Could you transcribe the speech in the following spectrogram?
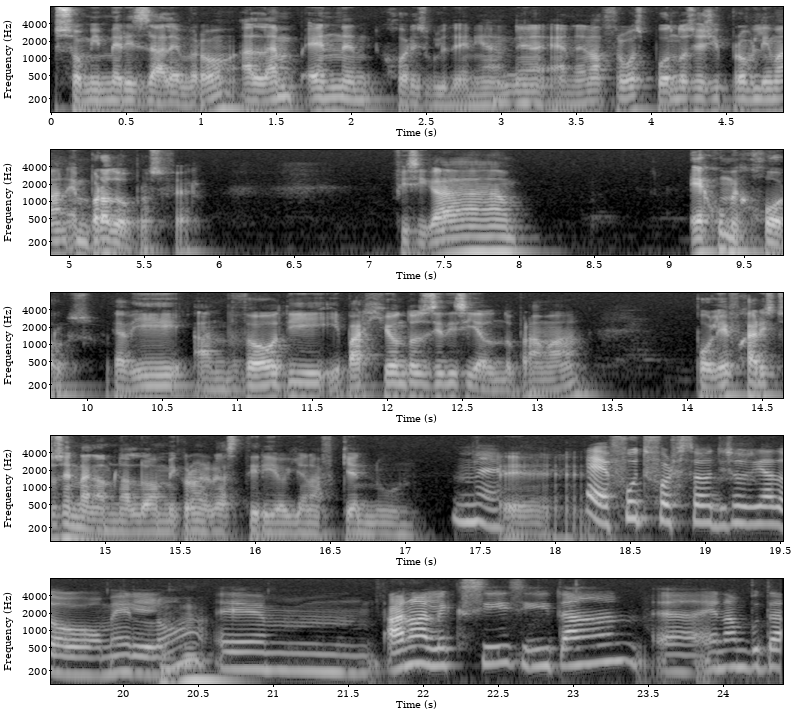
ψωμί με ριζάλευρο, αλλά δεν είναι χωρίς γλουτένι. Αν είναι αν είναι ένα άνθρωπος που όντως έχει πρόβλημα, δεν μπορώ να το προσφέρω. Φυσικά έχουμε χώρους. Δηλαδή, αν δω ότι υπάρχει όντως ζήτηση για αυτό το πράγμα, πολύ ευχαρίστως να κάνω άλλο ένα μικρό εργαστήριο για να φτιάχνουν. ναι. Ε, Ε, food for thought ίσως για το μέλλον. Ε, μ, αν ο Αλέξης ήταν ε, ένα από τα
